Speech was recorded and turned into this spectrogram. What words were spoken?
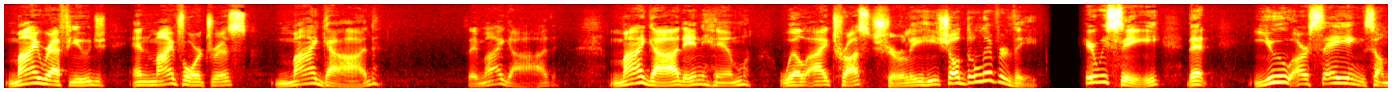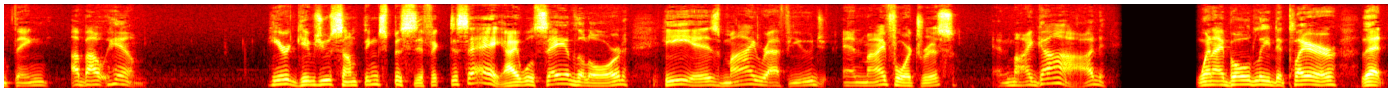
my refuge and my fortress my God. Say my God. My God in him will I trust. Surely he shall deliver thee. Here we see that you are saying something about him. Here it gives you something specific to say. I will say of the Lord he is my refuge and my fortress and my God when I boldly declare that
